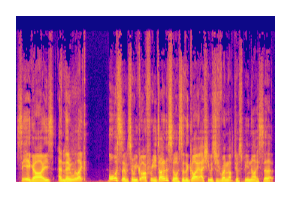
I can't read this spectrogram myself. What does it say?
See you guys. And then we're like, awesome. So we got a free dinosaur. So the guy actually was just running up to us being nice. So that,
